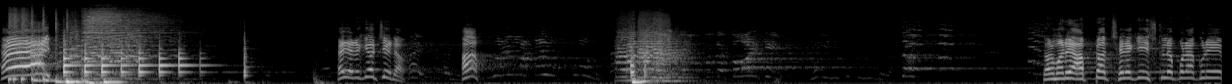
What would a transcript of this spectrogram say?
হ্যাঁ? তার মানে আপনার ছেলেকে স্কুলে পড়া করে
